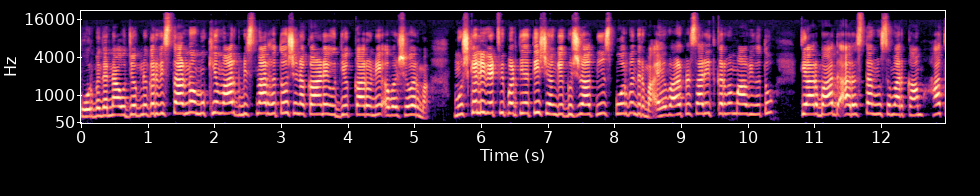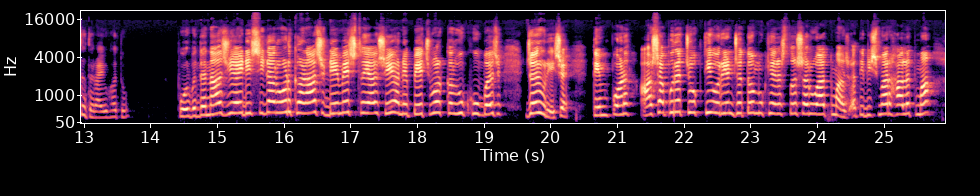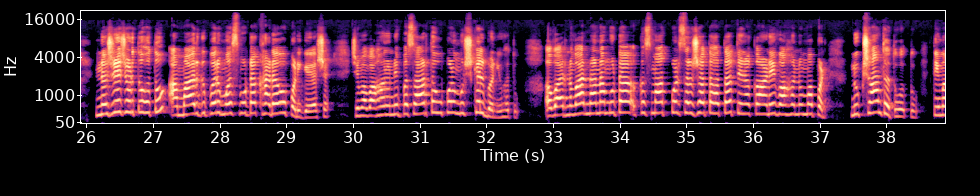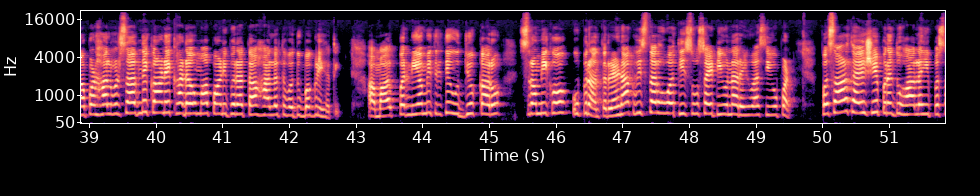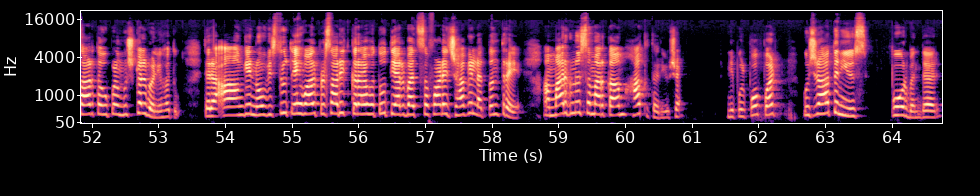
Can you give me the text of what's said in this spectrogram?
પોરબંદરના ઉદ્યોગનગર વિસ્તારનો મુખ્ય માર્ગ બિસ્માર હતો, જેના કારણે ઉદ્યોગકારોને અવરસવરમાં મુશ્કેલી વેઠવી પડતી હતી. જે અંગે ગુજરાત ન્યૂઝ પોરબંદરમાં અહેવાલ પ્રસારિત કરવામાં આવ્યો હતો. ત્યારબાદ આ રસ્તાનું સમારકામ હાથ ધરાયું હતું. પોરબંદરના જીઆઈડીસીના રોડ ઘણા જ ડેમેજ થયા છે અને પેચવર્ક કરવું ખૂબ જ જરૂરી છે. તેમ પણ આશાપુરા ચોકથી ઓરિયન્ટ જતો મુખ્ય રસ્તો શરૂઆતમાં જ અતિ બિસ્માર હાલતમાં નજરે ચડતો હતો, આ માર્ગ પર મસમોટા મોટા ખાડાઓ પડી ગયા છે, જેમાં વાહનોને પસાર થવું પણ મુશ્કેલ બન્યું હતું. અવારનવાર નાના મોટા અકસ્માત પણ સર્જાતા હતા, તેના કારણે વાહનોમાં પણ નુકસાન થતું હતું. તેમાં પણ હાલ વરસાદને કારણે ખાડાઓમાં પાણી ભરાતા હાલત વધુ બગડી હતી. આ માર્ગ પર નિયમિત રીતે ઉદ્યોગકારો, શ્રમિકો ઉપરાંત રહેણાંક વિસ્તાર હોવાથી સોસાયટીઓના રહેવાસીઓ પણ પસાર થાય છે, પરંતુ હાલ અહીં પસાર થવું પણ મુશ્કેલ બન્યું હતું. ત્યારે આ અંગેનો વિસ્તૃત અહેવાલ પ્રસારિત કરાયો હતો, ત્યારબાદ સફાળે જાગેલા તંત્રએ આ માર્ગનું સમારકામ હાથ ધર્યું છે. નિપુલ પોપટ, ગુજરાત ન્યૂઝ, પોરબંદર.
